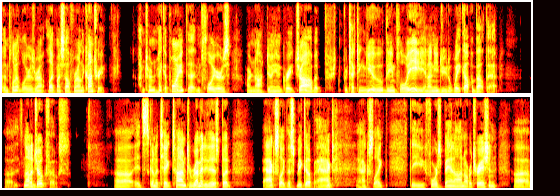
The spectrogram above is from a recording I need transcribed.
employment lawyers around, like myself around the country. I'm trying to make a point that employers are not doing a great job at protecting you, the employee, and I need you to wake up about that. Uh, it's not a joke, folks. Uh, it's going to take time to remedy this, but acts like the Speak Up Act, acts like the Forced Ban on Arbitration uh,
